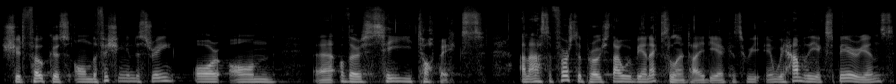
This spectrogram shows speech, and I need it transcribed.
should focus on the fishing industry or on uh, other sea topics. And as the first approach, that would be an excellent idea because we, we have the experience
